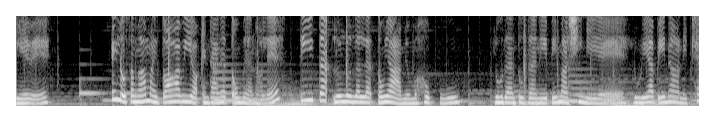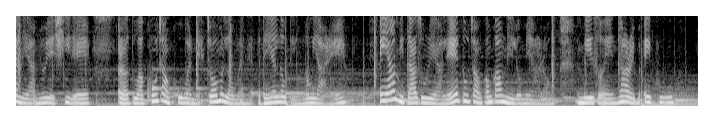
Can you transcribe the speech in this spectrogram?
ရဲပဲအဲ့လို15မိုင်သွားပြီးတော့အင်တာနက်သုံးပြန်တော့လေတီးတက်လွတ်လွတ်လပ်လပ်သုံးရတာမျိုးမဟုတ်ဘူးလူတန်သူတန်တွေဘေးမှာရှိနေတယ်လူတွေကဘေးနားကနေဖြတ်နေတာမျိုးတွေရှိတယ်အဲ့တော့သူကခိုးကြောင်ခိုးဝက်နဲ့အကြောမလုံမဲနဲ့တည်င်းအလုပ်တွေကိုလုပ်ရတယ်အိမ်ရမိသားစုတွေကလည်းသူ့ကြောင့်ကောင်းကောင်းနေလို့မရတော့အမေဆိုရင်ညတွေမအိပ်ဘူးည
